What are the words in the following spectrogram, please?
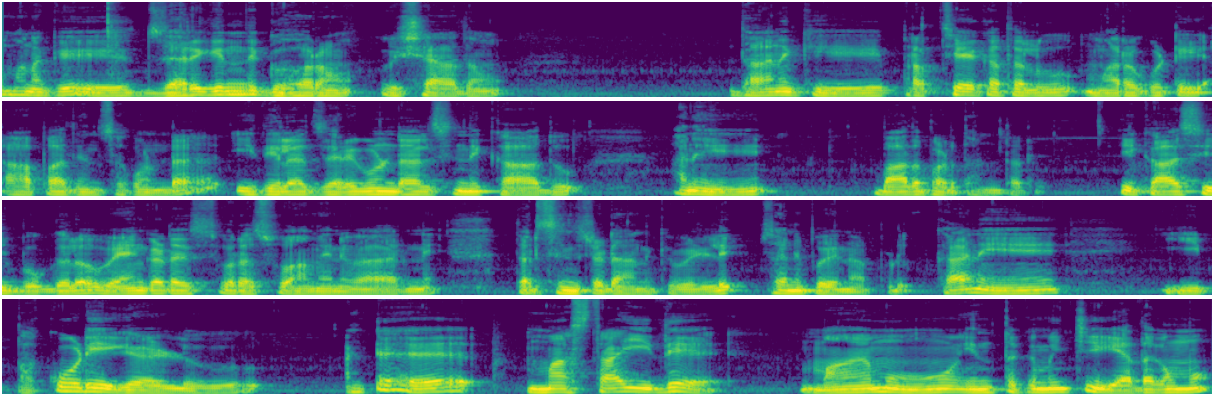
మనకి జరిగింది ఘోరం విషాదం. దానికి ప్రత్యేకతలు మరొకటి ఆపాదించకుండా ఇది ఇలా జరిగి ఉండాల్సింది కాదు అని బాధపడుతుంటారు. ఈ కాశీ బుగ్గలో వెంకటేశ్వర స్వామిని వారిని దర్శించడానికి వెళ్ళి చనిపోయినప్పుడు. కానీ ఈ పకోడీగాళ్ళు అంటే మా స్థాయి ఇదే. మేము ఇంతకు మించి ఎదగము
